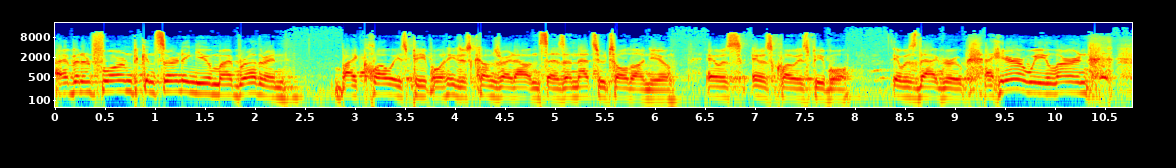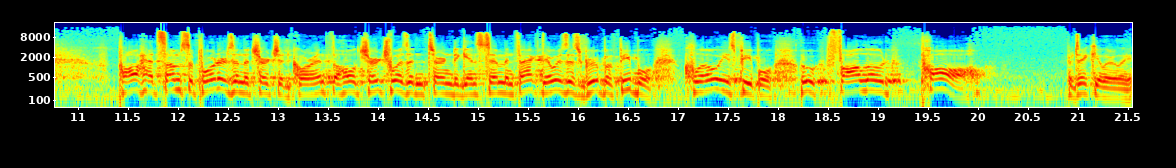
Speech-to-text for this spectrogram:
I have been informed concerning you, my brethren, by Chloe's people, and he just comes right out and says, and that's who told on you. It was it was Chloe's people. It was that group. Uh, here we learn Paul had some supporters in the church at Corinth. The whole church wasn't turned against him. In fact, there was this group of people, Chloe's people, who followed Paul particularly.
